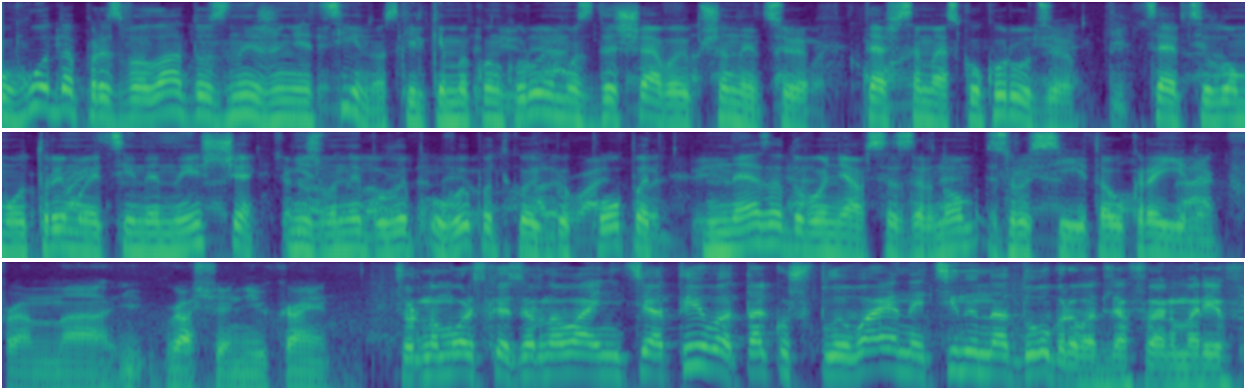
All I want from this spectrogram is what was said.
Угода призвела до зниження цін, оскільки ми конкуруємо з дешевою пшеницею, теж саме з кукурудзою. Це в цілому утримує ціни нижче, ніж вони були б у випадку, якби попит не задовольнявся зерном з Росії та України. Чорноморська зернова ініціатива також впливає на ціни на добрива для фермерів.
